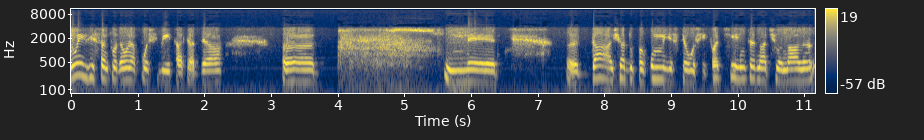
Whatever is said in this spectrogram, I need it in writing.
nu există întotdeauna posibilitatea de a uh, ne uh, da, așa după cum este o situație internațională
